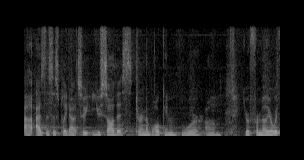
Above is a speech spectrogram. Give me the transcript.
uh, as this has played out. So you saw this during the Balkan War. Um, You're familiar with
